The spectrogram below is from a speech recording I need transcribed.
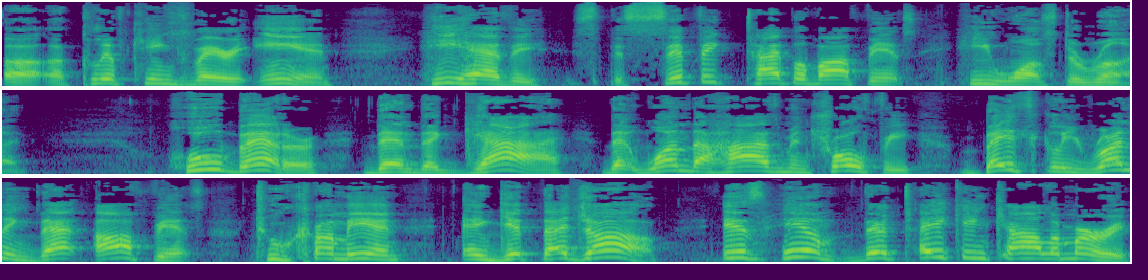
uh, Kliff Kingsbury in, he has a specific type of offense he wants to run who better than the guy that won the Heisman Trophy, basically running that offense to come in and get that job. It's him. They're taking Kyler Murray.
